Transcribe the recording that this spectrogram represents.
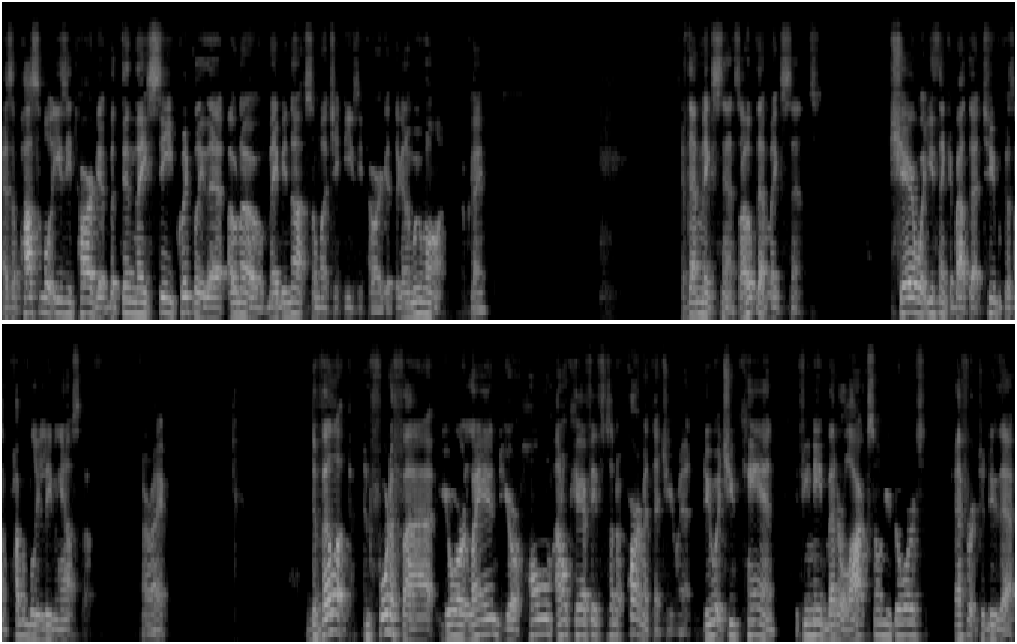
as a possible easy target, but then they see quickly that, oh no, maybe not so much an easy target. They're going to move on. Okay. If that makes sense. I hope that makes sense. Share what you think about that too, because I'm probably leaving out stuff. All right develop and fortify your land, your home. I don't care if it's an apartment that you rent. Do what you can. If you need better locks on your doors, effort to do that.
